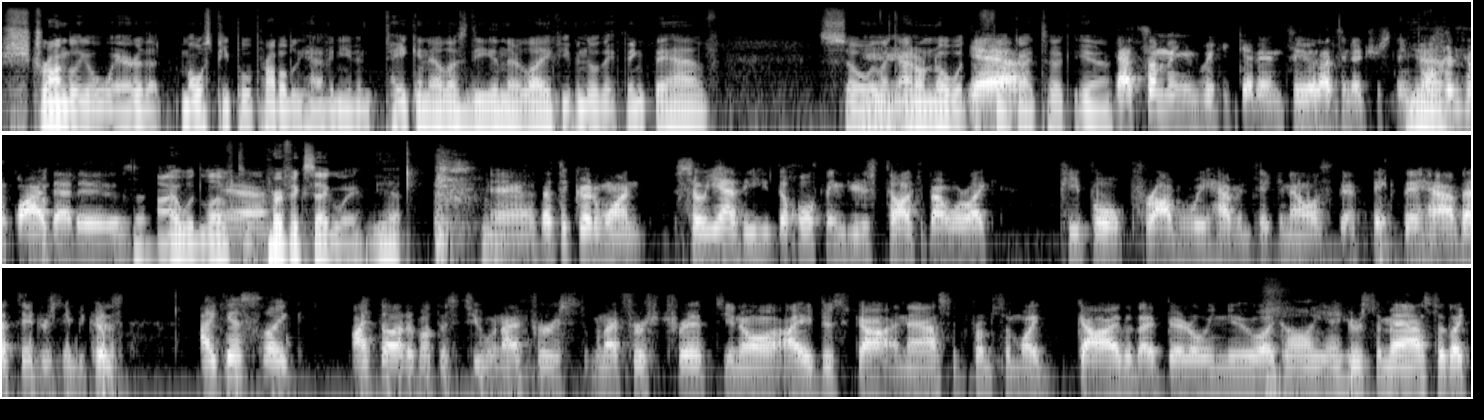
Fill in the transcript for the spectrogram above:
strongly aware that most people probably haven't even taken LSD in their life, even though they think they have. So, like, I mm-hmm. don't know what the fuck I took. Yeah, That's something we could get into. That's an interesting Yeah. one. Why that is. I would love Yeah. to. Perfect segue. Yeah, Yeah, that's a good one. So yeah, the the whole thing you just talked about, where like people probably haven't taken LSD, I think they have. That's interesting because I guess like I thought about this too when I first when I first tripped. You know, I just got an acid from some like guy that I barely knew. Like, oh yeah, here's some acid. Like,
